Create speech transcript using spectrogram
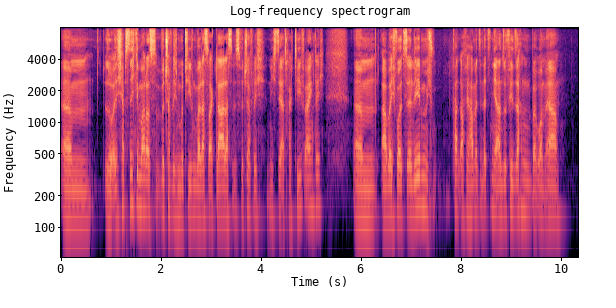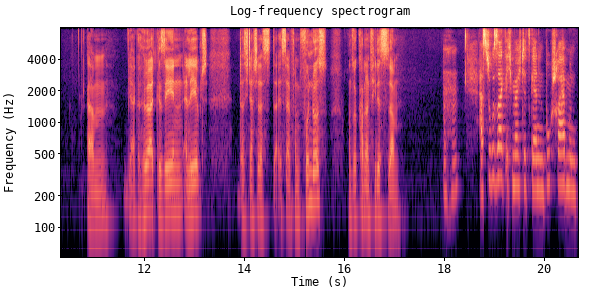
Ähm, so, ich habe es nicht gemacht aus wirtschaftlichen Motiven, weil das war klar, das ist wirtschaftlich nicht sehr attraktiv eigentlich. Ähm, aber ich wollte es erleben. Ich fand auch, wir haben jetzt in den letzten Jahren so viele Sachen bei UMR ähm, ja, gehört, gesehen, erlebt dass ich dachte, das, da ist einfach ein Fundus und so kam dann vieles zusammen. Mhm. Hast du gesagt, ich möchte jetzt gerne ein Buch schreiben und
